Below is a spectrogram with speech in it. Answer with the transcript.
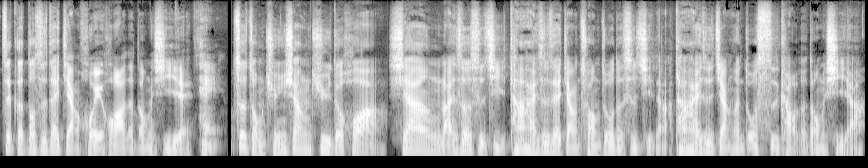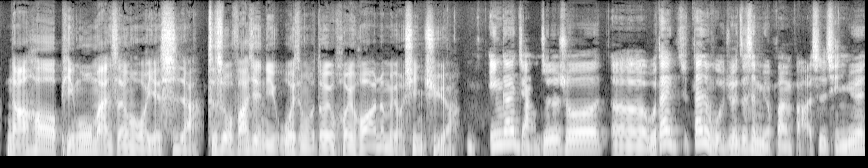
这个都是在讲绘画的东西耶。嘿，这种群像剧的话，像《蓝色时期》，它还是在讲创作的事情啊，它还是讲很多思考的东西啊。然后《平屋慢生活》也是啊，只是我发现你为什么对绘画那么有兴趣啊？应该讲就是说，呃，我但但是我觉得这是没有办法的事情，因为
